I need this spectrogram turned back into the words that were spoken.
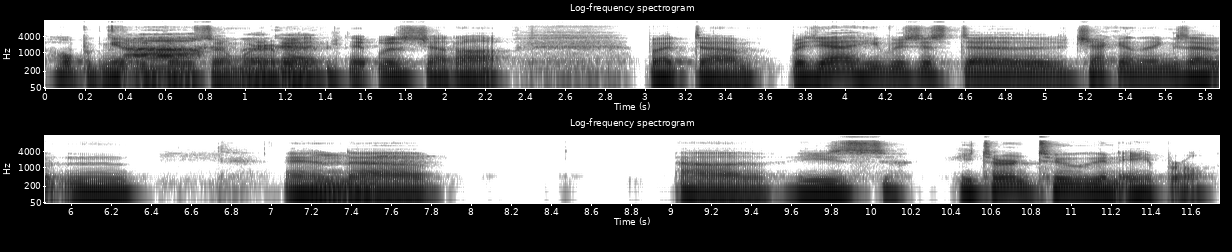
hoping it would Ah, go somewhere, okay. but it was shut off. but um, but yeah, he was just uh, checking things out and and Mm. Uh, he's he turned two in April,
